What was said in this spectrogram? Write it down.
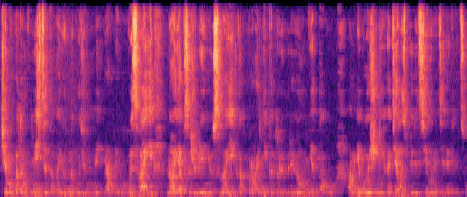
чем мы потом вместе обоюдно будем иметь проблемы. Вы свои, ну а я, к сожалению, свои, как проводник, который привел не того. А мне бы очень не хотелось перед силами терять лицо.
